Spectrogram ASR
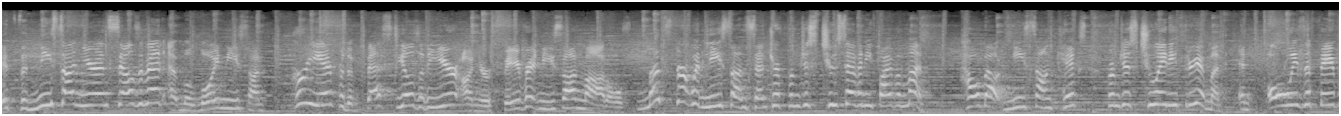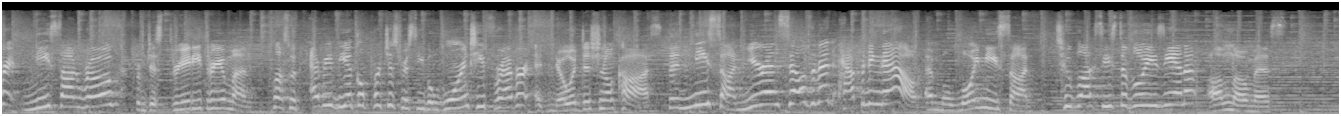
It's the Nissan year-end sales event at Melloy Nissan. Hurry in for the best deals of the year on your favorite Nissan models. Let's start with Nissan Sentra from just $275 a month. How about Nissan Kicks from just $283 a month? And always a favorite, Nissan Rogue from just $383 a month. Plus, with every vehicle purchase, receive a warranty forever at no additional cost. The Nissan year-end sales event happening now at Melloy Nissan, two blocks east of Louisiana on Lomas.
